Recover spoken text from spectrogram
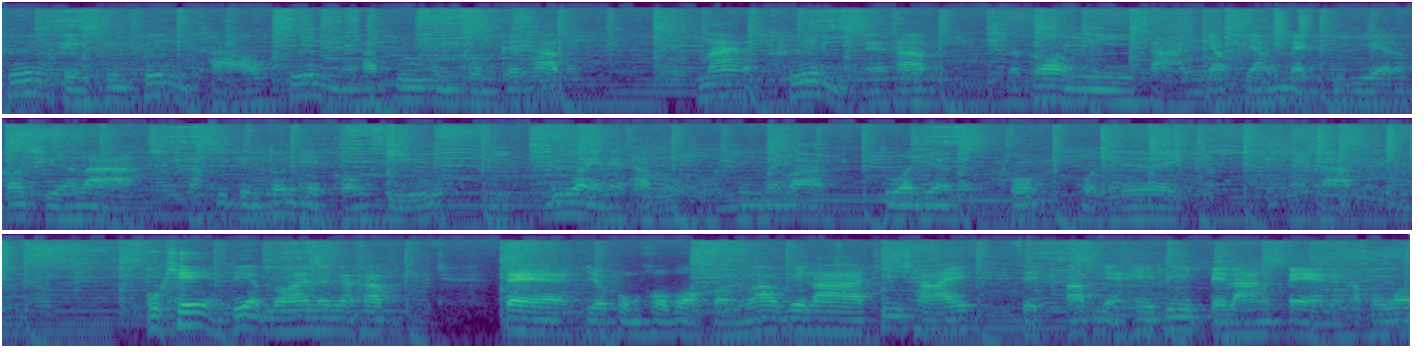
ขึ้นเปล่งปลั่งขึ้นขาวขึ้นนะครับดูขุ่นขนกระชับมากขึ้นนะครับ แล้วก็มีสารยับยั้งแบคทีเรีย แล้วก็เชื้อราที่เป็นต้นเหตุของสิวอีกด้วยนะครับโอ้โหเรียกว่าตัวเดียวครบหมดเลยนะครับโอเค เรียบร้อยแล้วนะครับ แต่เดี๋ยวผมขอบอกก่อนว่าเวลาที่ใช้เสร็จปั๊บเนี่ยให้รีบไปล้างแปรงนะครับ เพราะว่า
